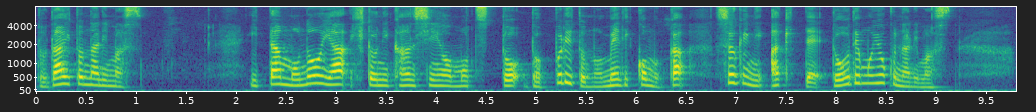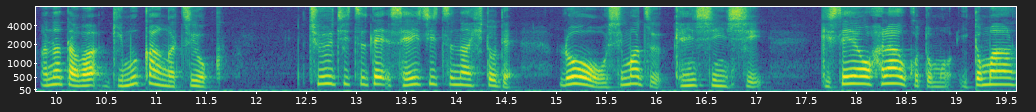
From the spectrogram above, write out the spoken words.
土台となります。一旦物や人に関心を持つとどっぷりとのめり込むかすぐに飽きてどうでもよくなります。あなたは義務感が強く忠実で誠実な人で労を惜しまず献身し犠牲を払うこともいと,、ま、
